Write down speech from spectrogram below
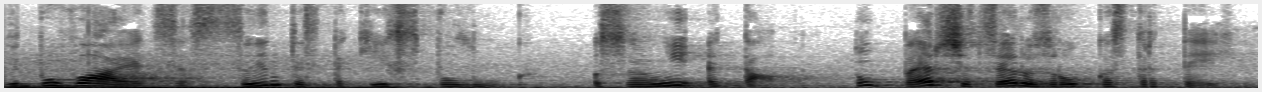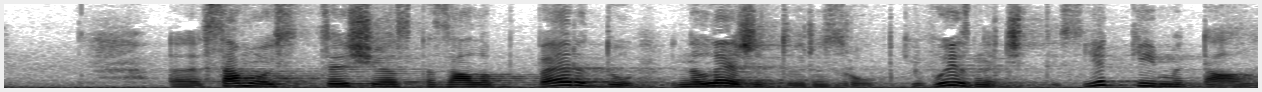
відбувається синтез таких сполук? Основні етапи. Ну, перше це розробка стратегії. Е, Саме ось це, що я сказала попереду, належить до розробки. Визначитись, які метали,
